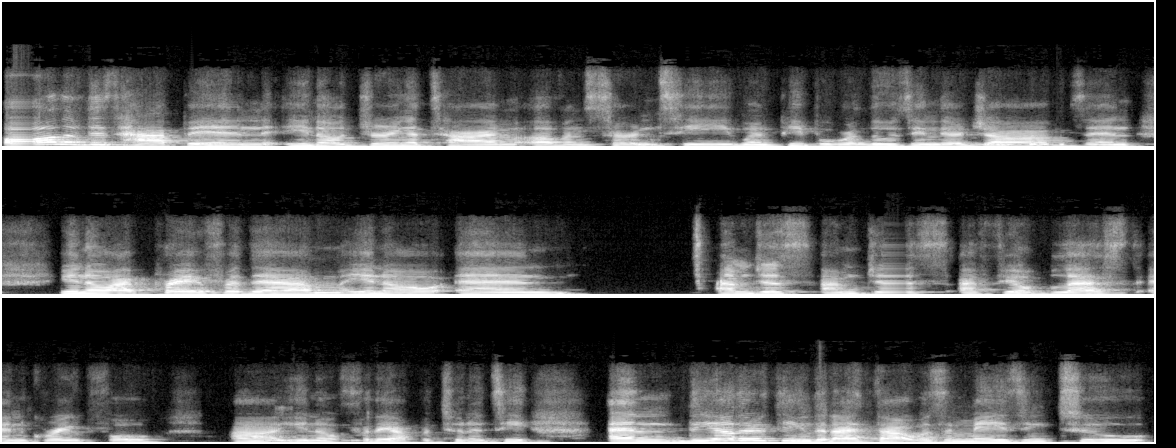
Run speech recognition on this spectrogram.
all of this happened, you know, during a time of uncertainty when people were losing their jobs. And, you know, I pray for them, you know, and I'm just, I'm just, I feel blessed and grateful, uh, you know, for the opportunity. And the other thing that I thought was amazing too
